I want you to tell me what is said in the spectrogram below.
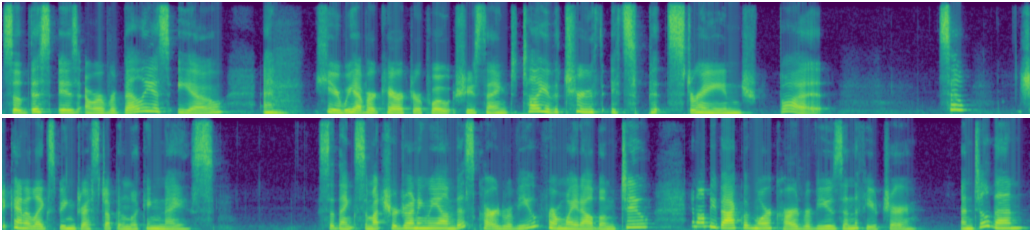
So this is our rebellious Io, and here we have her character quote. She's saying, To tell you the truth, it's a bit strange, but. So she kind of likes being dressed up and looking nice. So thanks so much for joining me on this card review from White Album 2, and I'll be back with more card reviews in the future. Until then,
